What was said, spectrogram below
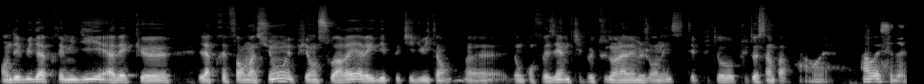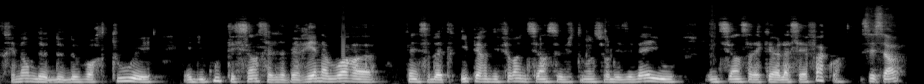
en début d'après-midi avec euh, la préformation et puis en soirée avec des petits de 8 ans. Euh, donc on faisait un petit peu tout dans la même journée, c'était plutôt plutôt sympa. Ah ouais. Ah ouais, ça doit être énorme de, de, de voir tout et, et du coup tes séances elles avaient rien à voir euh, Enfin, ça doit être hyper différent une séance justement sur des éveils ou une séance avec euh, la CFA quoi. C'est ça,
